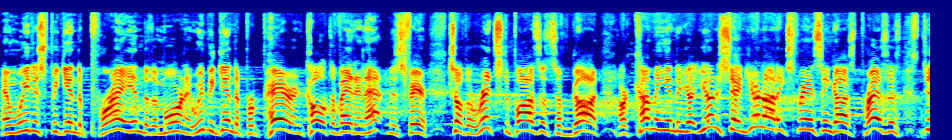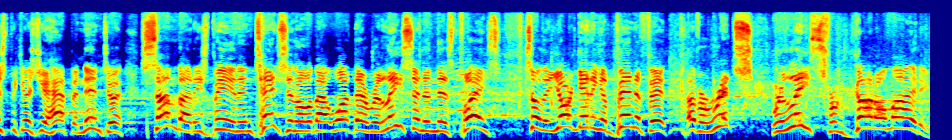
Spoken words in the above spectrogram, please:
and we just begin to pray into the morning. We begin to prepare and cultivate an atmosphere. So the rich deposits of God are coming into your. You understand? You're not experiencing God's presence just because you happened into it. Somebody's being intentional about what they're releasing in this place so that you're getting a benefit of a rich release from God Almighty.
